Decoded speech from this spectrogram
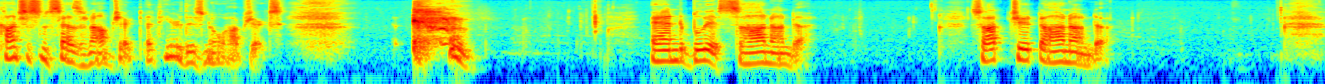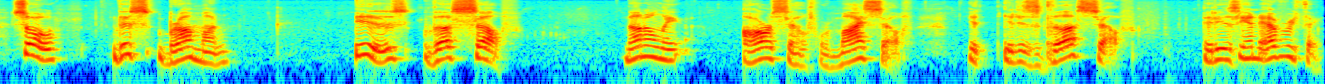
Consciousness has an object, and here there's no objects. and bliss, Ananda. Sat Chit Ananda. So, this Brahman is the self. Not only our self or myself, it, it is the self. It is in everything.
